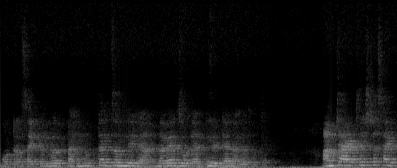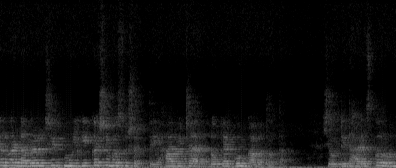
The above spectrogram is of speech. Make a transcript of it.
मोटरसायकलवर काही नुकत्याच जमलेल्या नव्या जोड्या घिरट्या घालत होत्या. आमच्या ॲटलेसच्या सायकलवर डबल मुलगी कशी बसू शकते हा विचार डोक्यात घोंगावत होता. शेवटी धाडस करून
